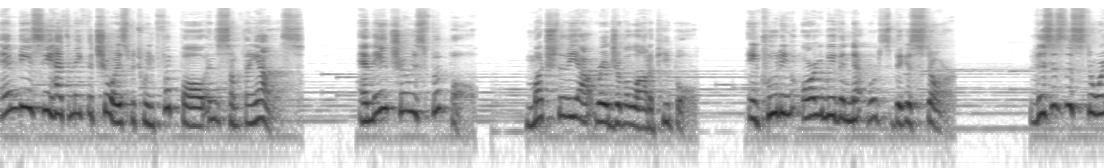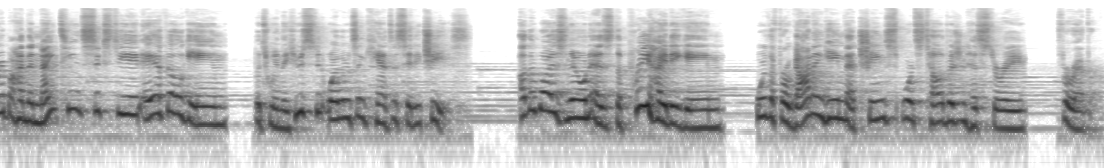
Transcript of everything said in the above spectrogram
NBC had to make the choice between football and something else. And they chose football, much to the outrage of a lot of people, including arguably the network's biggest star. This is the story behind the 1968 AFL game between the Houston Oilers and Kansas City Chiefs, otherwise known as the pre Heidi game or the forgotten game that changed sports television history forever.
